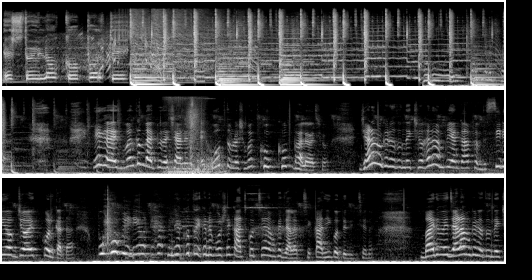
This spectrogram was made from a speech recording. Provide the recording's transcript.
Estoy loco por ti. Hey guys welcome back to the channel I hope তোমরা সবাই খুব খুব ভালো আছো। যারা আমাকে নতুন দেখছ, হ্যালো আমি Priyanka from the city of joy Kolkata. পুরো ভিডিওটা দেখো তো, এখানে বসে কাজ করছে আর আমাকে জ্বালাচ্ছে, কাজই করতে দিচ্ছে না। বাই দ্য ওয়ে যারা আমাকে নতুন দেখছ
